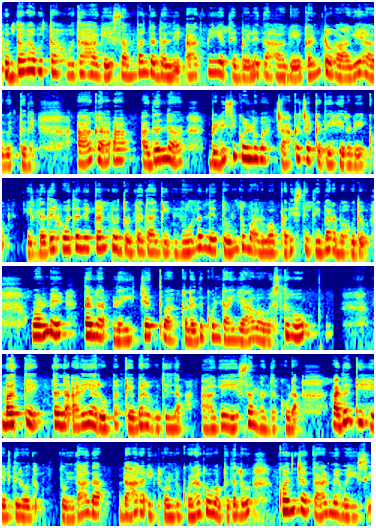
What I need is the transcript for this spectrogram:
ಉದ್ದವಾಗುತ್ತಾ ಹೋದ ಹಾಗೆ ಸಂಬಂಧದಲ್ಲಿ ಆತ್ಮೀಯತೆ ಬೆಳೆದ ಹಾಗೆ ಗಂಟು ಹಾಗೆ ಆಗುತ್ತದೆ. ಆಗ ಆ ಅದನ್ನು ಬಿಡಿಸಿಕೊಳ್ಳುವ ಚಾಕಚಕ್ಯತೆ ಇರಬೇಕು. ಇಲ್ಲದೆ ಹೋದಲ್ಲಿ ಗಂಟು ದೊಡ್ಡದಾಗಿ ನೂಲನ್ನೇ ತುಂಡು ಮಾಡುವ ಪರಿಸ್ಥಿತಿ ಬರಬಹುದು. ಒಮ್ಮೆ ತನ್ನ ನೈಜತ್ವ ಕಳೆದುಕೊಂಡ ಯಾವ ವಸ್ತುವು ಮತ್ತೆ ತನ್ನ ಹಳೆಯ ರೂಪಕ್ಕೆ ಬರುವುದಿಲ್ಲ. ಹಾಗೆಯೇ ಸಂಬಂಧ ಕೂಡ. ಅದಕ್ಕೆ ಹೇಳ್ತಿರೋದು, ತುಂಡಾದ ದಾರ ಇಟ್ಕೊಂಡು ಕೊರಗುವ ಬದಲು ಕೊಂಚ ತಾಳ್ಮೆ ವಹಿಸಿ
